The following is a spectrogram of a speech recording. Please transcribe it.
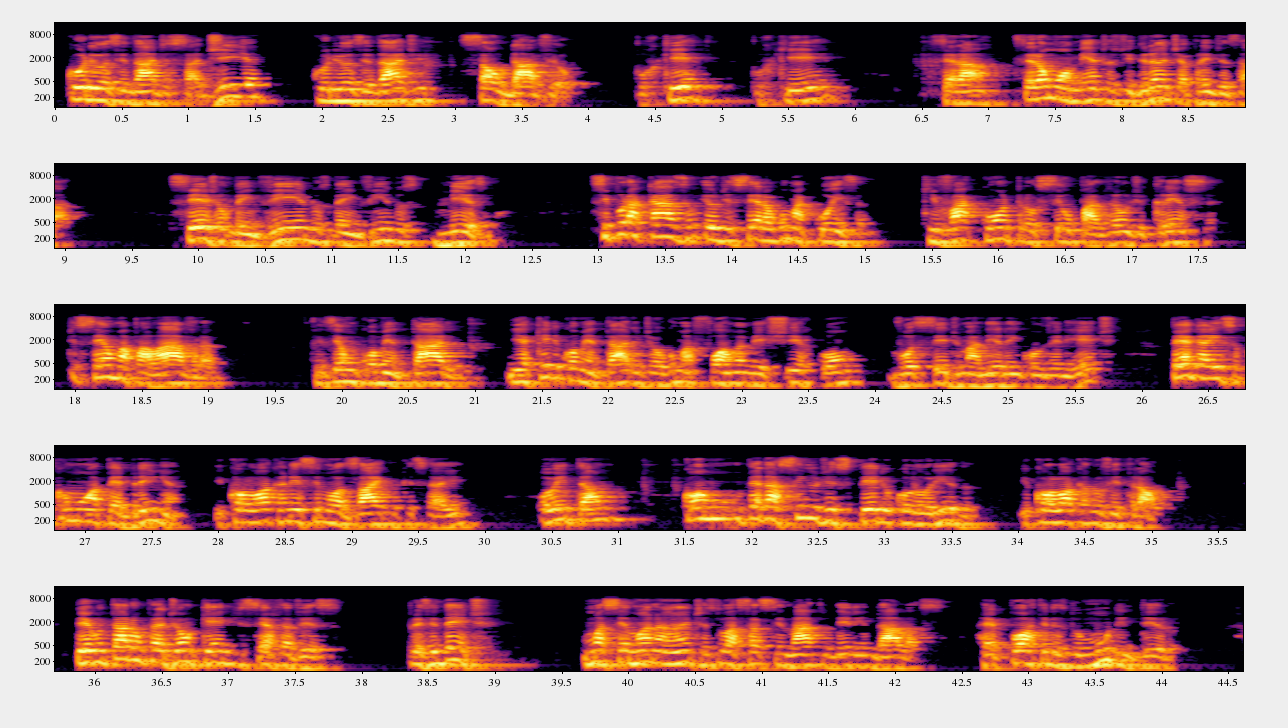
Curiosidade sadia, curiosidade saudável. Por quê? Porque será, serão momentos de grande aprendizado. Sejam bem-vindos, bem-vindos mesmo. Se por acaso eu disser alguma coisa que vá contra o seu padrão de crença, disser uma palavra, fizer um comentário e aquele comentário de alguma forma mexer com você de maneira inconveniente, pega isso como uma pedrinha e coloca nesse mosaico que sair, ou então como um pedacinho de espelho colorido e coloca no vitral. Perguntaram para John Kennedy certa vez: Presidente, uma semana antes do assassinato dele em Dallas, repórteres do mundo inteiro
